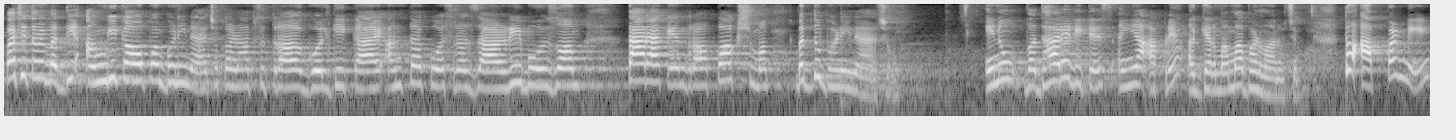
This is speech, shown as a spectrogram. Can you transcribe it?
પછી તમે બધી અંગિકાઓ પણ ભણીને આવ્યા છો. કર્ણાપસૂત્ર ગોલકીકાય કાય અંતકોષ રસજાળ રિબોઝોમ, તારા કેન્દ્ર, પક્ષમ, બધું ભણીને આવ્યા છો. એનું વધારે ડિટેલ્સ અહીંયા આપણે અગિયારમામાં ભણવાનું છે. તો આપણને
